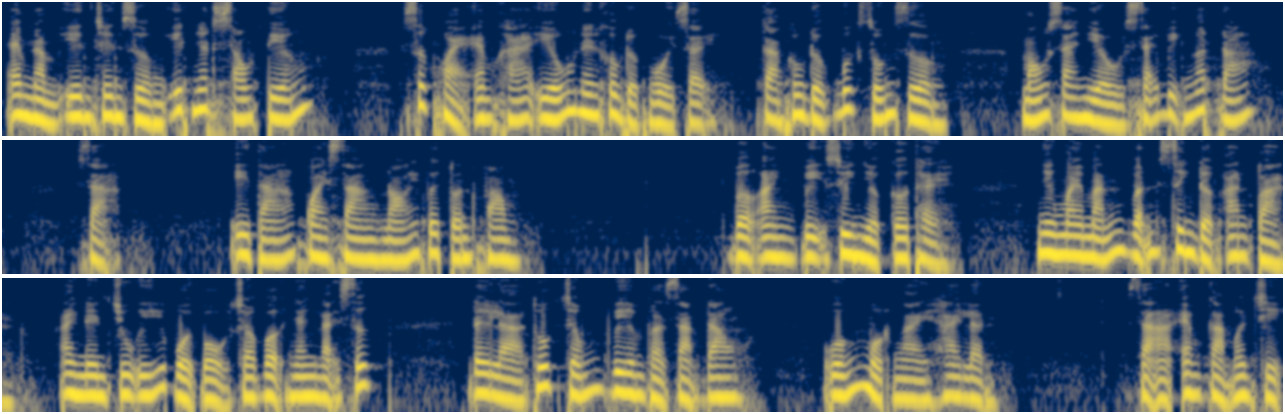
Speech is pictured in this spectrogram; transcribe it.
Em nằm yên trên giường ít nhất 6 tiếng. Sức khỏe em khá yếu nên không được ngồi dậy, càng không được bước xuống giường. Máu ra nhiều sẽ bị ngất đó. Dạ. Y tá quay sang nói với Tuấn Phong. Vợ anh bị suy nhược cơ thể, nhưng may mắn vẫn sinh được an toàn. Anh nên chú ý bồi bổ cho vợ nhanh lại sức. Đây là thuốc chống viêm và giảm đau. Uống một ngày hai lần. Dạ em cảm ơn chị.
